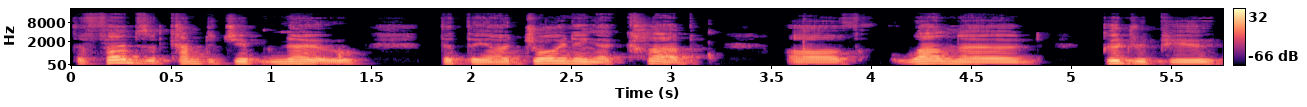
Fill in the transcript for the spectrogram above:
The firms that come to Gib know that they are joining a club of well known, good repute,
